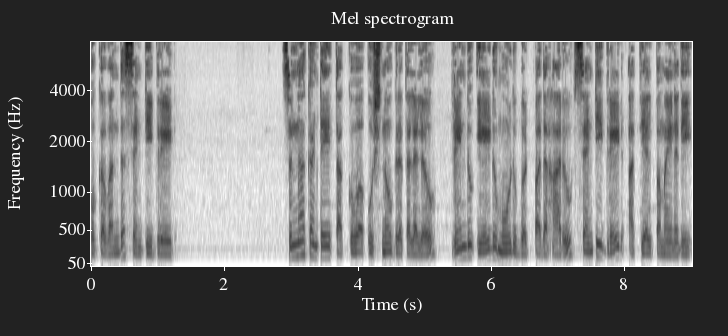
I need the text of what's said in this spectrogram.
ఒక వంద సెంటీగ్రేడ్. సున్నా కంటే తక్కువ ఉష్ణోగ్రతలలో రెండు ఏడు మూడు బొట్ పదహారు సెంటీగ్రేడ్ అత్యల్పమైనది.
